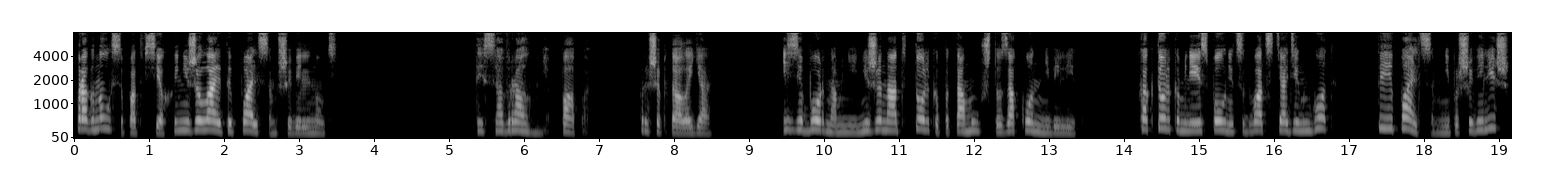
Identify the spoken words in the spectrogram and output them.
прогнулся под всех и не желает и пальцем шевельнуть. «Ты соврал мне, папа», — прошептала я. «Изибор на мне не женат только потому, что закон не велит. Как только мне исполнится двадцать один год, ты и пальцем не пошевелишь,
